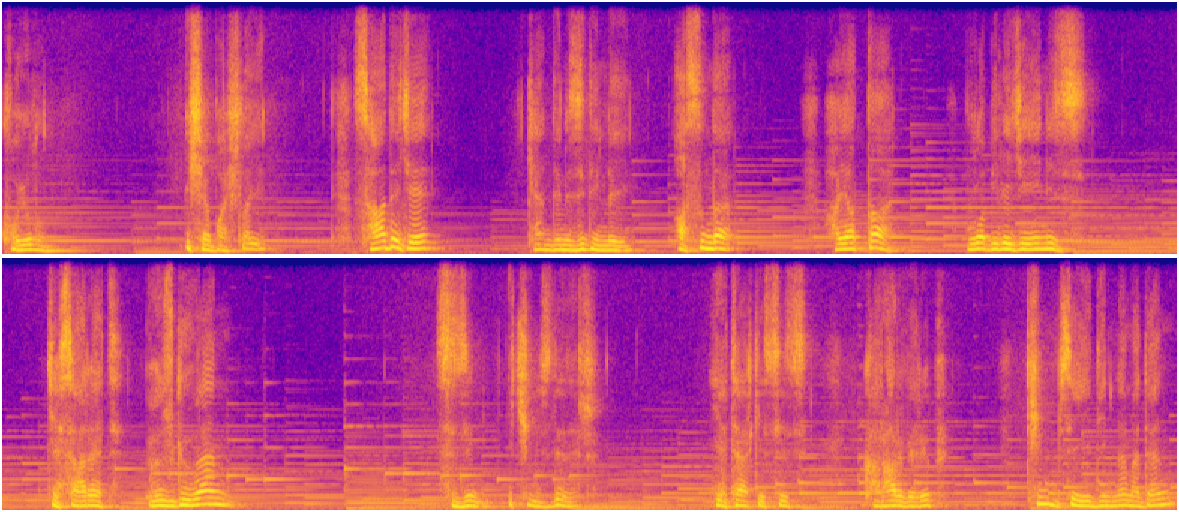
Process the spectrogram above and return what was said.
koyulun. İşe başlayın. Sadece kendinizi dinleyin. Aslında hayatta bulabileceğiniz cesaret, özgüven sizin içinizdedir. Yeter ki siz karar verip kimseyi dinlemeden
